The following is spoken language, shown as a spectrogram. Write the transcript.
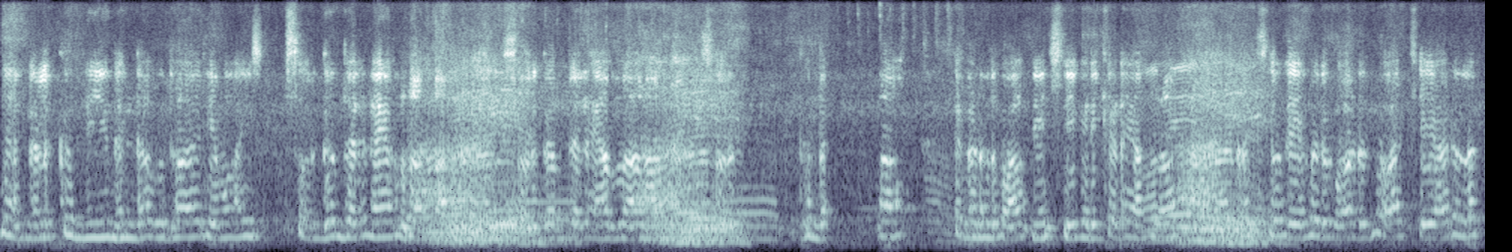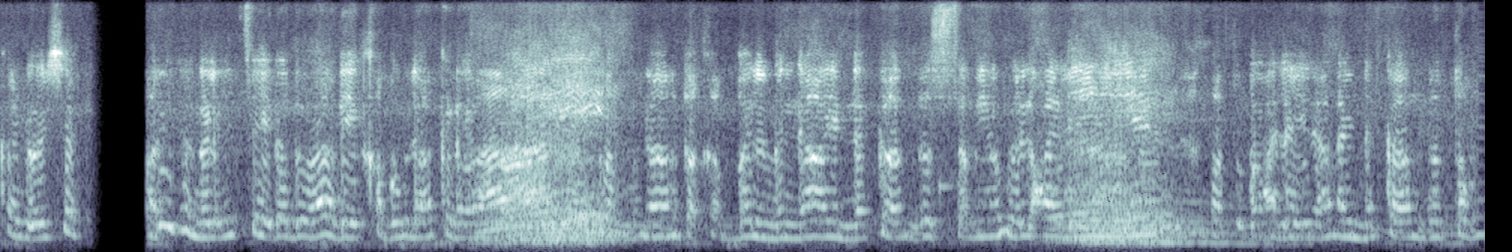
ഞങ്ങൾക്ക് നീ നിന്റെ ഔദാര്യമായി സ്വർഗം സ്വർഗം തരണയല്ല സ്വർഗം തരണ ഞങ്ങളുടെ വാങ്ങി സ്വീകരിക്കണേ അല്ല ഒരുപാട് ചെയ്യാനുള്ള കഴിവ് ഞങ്ങളിൽ ചെയ്ത ദുആ നീ കബൂലാക്കണേ ربنا تقبل منا انك انت السميع العليم وتب علينا انك انت التواب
